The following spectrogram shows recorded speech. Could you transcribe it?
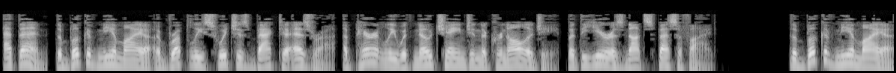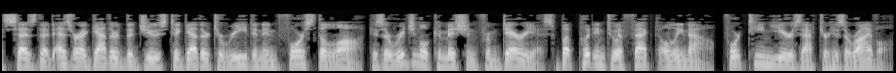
At then, the book of Nehemiah abruptly switches back to Ezra, apparently with no change in the chronology, but the year is not specified. The Book of Nehemiah says that Ezra gathered the Jews together to read and enforce the law his original commission from Darius but put into effect only now, 14 years after his arrival.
